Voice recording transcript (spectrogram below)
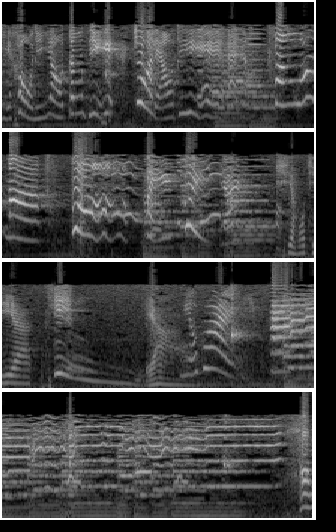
以后你要登基做了爹，封我那做玫瑰人。小姐听了。牛怪，横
